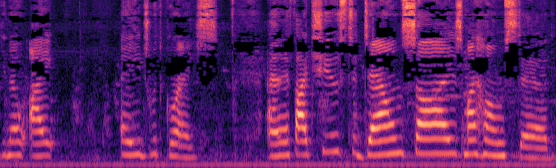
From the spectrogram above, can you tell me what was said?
you know, I age with grace, And if I choose to downsize my homestead,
